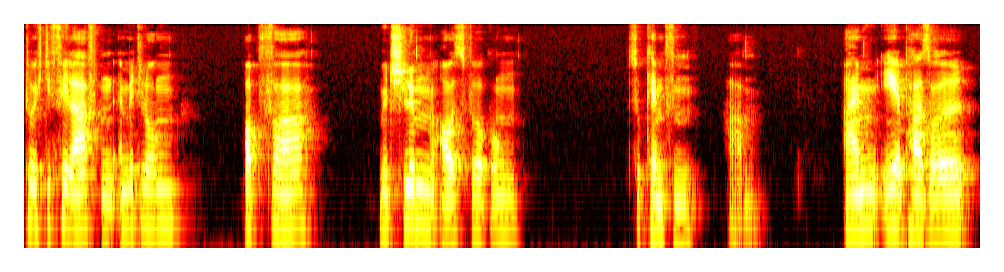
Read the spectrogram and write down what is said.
durch die fehlerhaften Ermittlungen Opfer mit schlimmen Auswirkungen zu kämpfen haben. Einem Ehepaar soll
